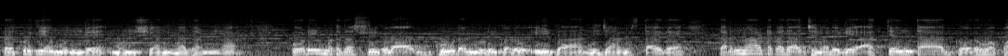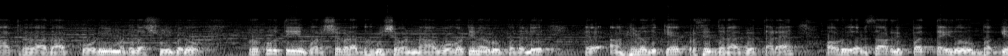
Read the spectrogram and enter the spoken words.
ಪ್ರಕೃತಿಯ ಮುಂದೆ ಮನುಷ್ಯ ನಗಣ್ಯ. ಕೋಡಿ ಮಠದ ಶ್ರೀಗಳ ಗೂಢ ನುಡಿಗಳು ಈಗ ನಿಜ ಅನಿಸ್ತಾ ಇದೆ. ಕರ್ನಾಟಕದ ಜನರಿಗೆ ಅತ್ಯಂತ ಗೌರವ ಪಾತ್ರರಾದ ಕೋಡಿ ಮಠದ ಶ್ರೀಗಳು ಪ್ರಕೃತಿ ವರ್ಷಗಳ ಭವಿಷ್ಯವನ್ನ ಒಗಟಿನ ರೂಪದಲ್ಲಿ ಹೇಳೋದಕ್ಕೆ ಪ್ರಸಿದ್ಧರಾಗಿರ್ತಾರೆ ಅವರು ಎರಡ್ ಸಾವಿರದ ಇಪ್ಪತ್ತೈದು ಬಗ್ಗೆ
